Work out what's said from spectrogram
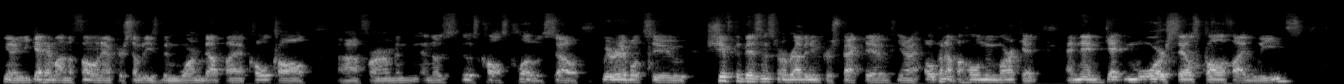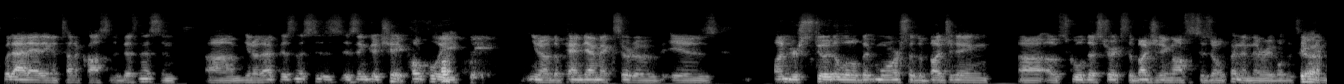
you know, you get him on the phone after somebody's been warmed up by a cold call uh, firm, and, and those those calls close. So we were able to shift the business from a revenue perspective, you know, open up a whole new market, and then get more sales qualified leads without adding a ton of cost to the business. And um, you know that business is is in good shape. Hopefully, you know the pandemic sort of is understood a little bit more, so the budgeting. Uh, of school districts, the budgeting office is open and they're able to take yeah.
